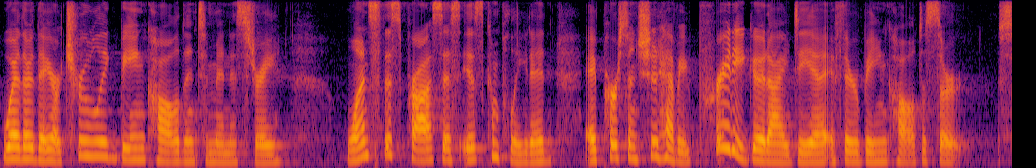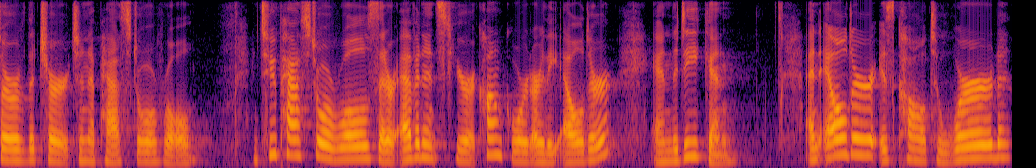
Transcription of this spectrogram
whether they are truly being called into ministry. Once this process is completed, a person should have a pretty good idea if they're being called to ser- serve the church in a pastoral role. And two pastoral roles that are evidenced here at Concord are the elder and the deacon. An elder is called to word,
